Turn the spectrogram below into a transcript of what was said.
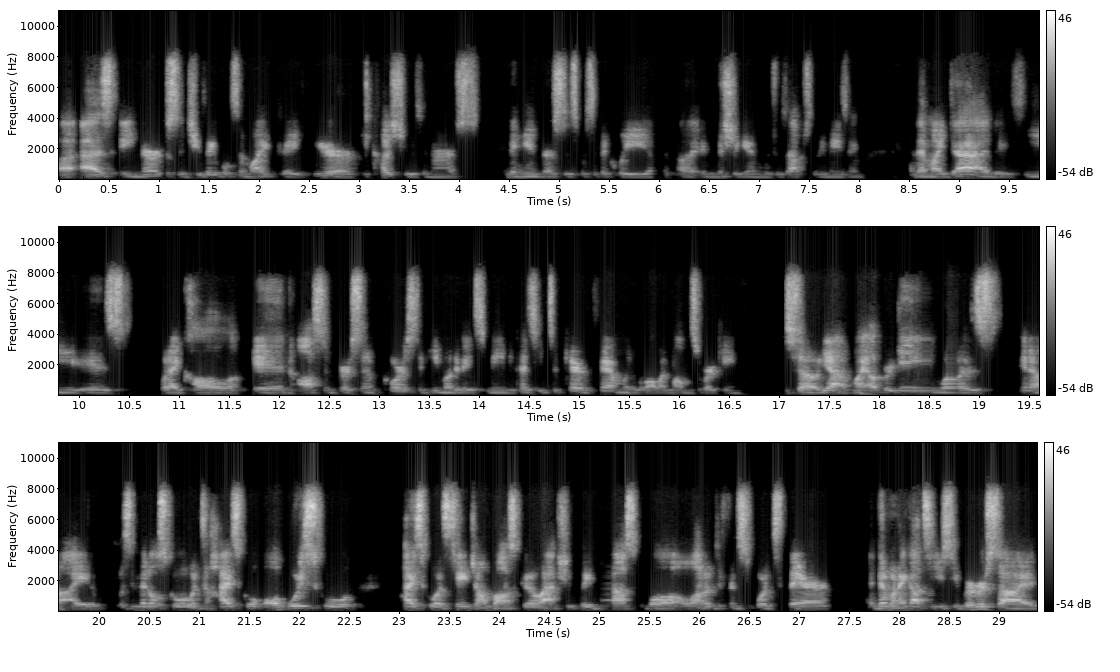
uh, as a nurse, and she was able to migrate here because she was a nurse. They nurses specifically uh, in Michigan, which was absolutely amazing. And then my dad, he is what I call an awesome person, of course, and he motivates me because he took care of the family while my mom was working. So yeah, my upbringing was, you know, I was in middle school, went to high school, all boys school, high school at St. John Bosco. I actually played basketball, a lot of different sports there. And then when I got to UC Riverside,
